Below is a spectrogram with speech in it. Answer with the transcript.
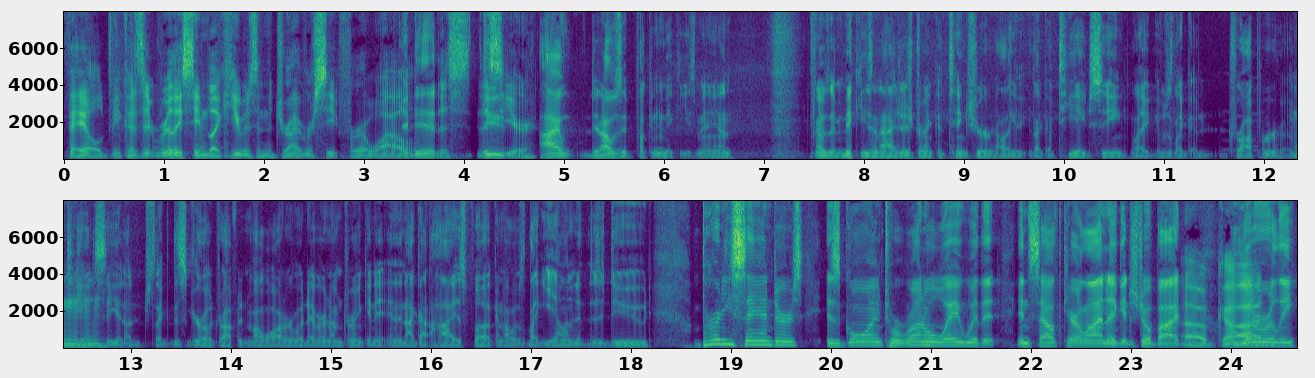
failed because it really seemed like he was in the driver's seat for a while. It did this this Dude, year. I did. I was at fucking Mickey's, man. I was at Mickey's and I just drank a tincture like, like of THC. Like it was like a dropper of Mm-hmm. THC, and I just like this girl dropped it in my water or whatever, and I'm drinking it, and then I got high as fuck, and I was like yelling at this dude, Bernie Sanders is going to run away with it in South Carolina against Joe Biden. Oh, God. Literally,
